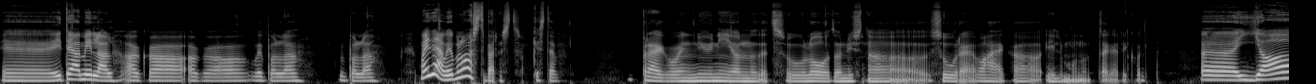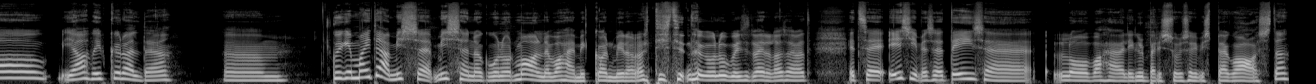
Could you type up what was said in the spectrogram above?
e, ei tea, millal, aga, aga võib-olla, võib-olla, ma ei tea, võib-olla aasta pärast, kes teab praegu on ju nii olnud, et su lood on üsna suure vahega ilmunud tegelikult. Äh, ja, jah, võib küll öelda jah um, kuigi ma ei tea, mis see, mis see nagu normaalne vahemik on, millal artistid nagu lugusid välja lasevad. et see esimese ja teise loo vahe oli küll päris suur, see oli vist peaaegu aasta.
